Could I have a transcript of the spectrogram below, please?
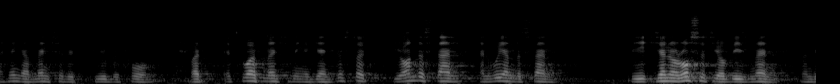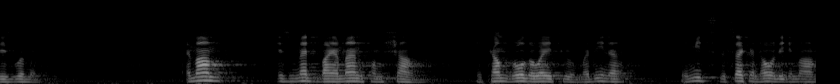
I think I've mentioned it to you before, but it's worth mentioning again, just that you understand and we understand the generosity of these men and these women. Imam is met by a man from Sham. He comes all the way to Medina. He meets the second holy Imam.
